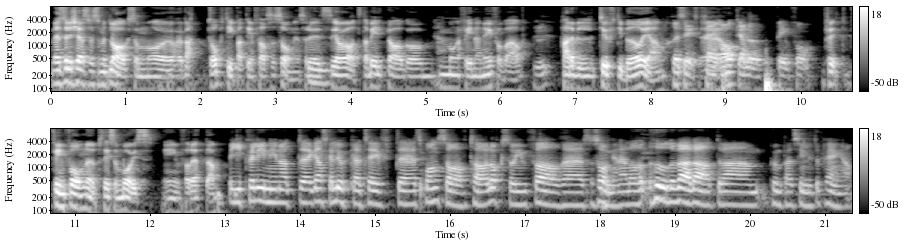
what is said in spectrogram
men så det känns väl som ett lag som har, varit topptippat inför säsongen. Så det ska vara ett stabilt lag och många fina nyförvärv. Hade väl tufft i början. Precis, tre Eh. raka nu. Fin form. Fin form nu, precis som boys inför detta. Vi gick väl in i något eh, ganska lukrativt eh, sponsoravtal också inför eh, säsongen. Eller hur det var där att det var pumpades in lite pengar.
